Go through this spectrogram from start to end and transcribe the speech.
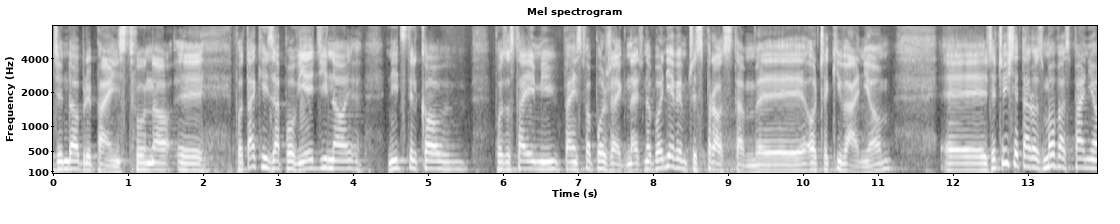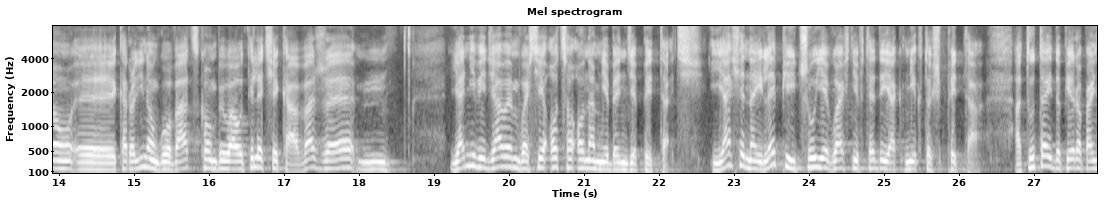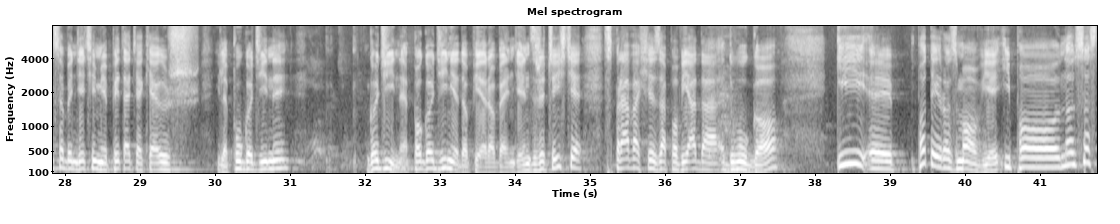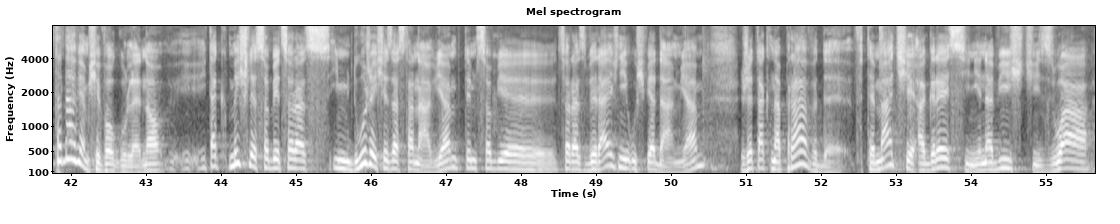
Dzień dobry Państwu. No, y, po takiej zapowiedzi no, nic tylko pozostaje mi Państwa pożegnać, no bo nie wiem, czy sprostam y, oczekiwaniom. Y, rzeczywiście ta rozmowa z panią y, Karoliną Głowacką była o tyle ciekawa, że mm, ja nie wiedziałem właściwie o co ona mnie będzie pytać. I ja się najlepiej czuję właśnie wtedy, jak mnie ktoś pyta. A tutaj dopiero Państwo będziecie mnie pytać, jak ja już ile, pół godziny? Godzinę, po godzinie dopiero będzie, więc rzeczywiście sprawa się zapowiada długo. I y, po tej rozmowie i po, no zastanawiam się w ogóle, no i, tak myślę sobie coraz, im dłużej się zastanawiam, tym sobie coraz wyraźniej uświadamiam, że tak naprawdę w temacie agresji, nienawiści, zła,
